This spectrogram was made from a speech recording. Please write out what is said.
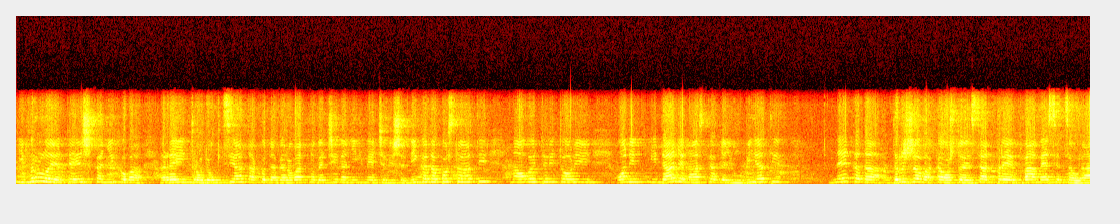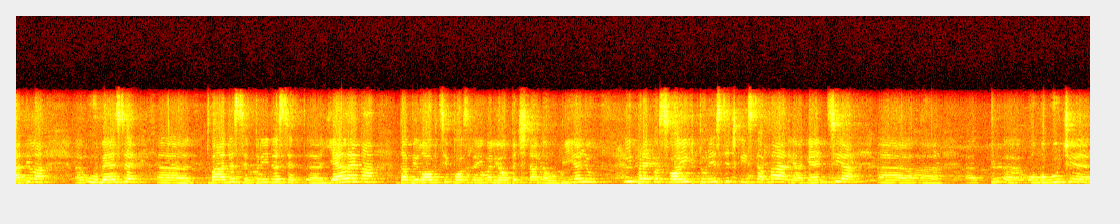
i vrlo je teška njihova reintrodukcija, tako da verovatno većina njih neće više nikada postojati na ovoj teritoriji. Oni i dalje nastavljaju ubijati. Nekada država, kao što je sad pre dva meseca uradila, uveze 20-30 jelena, da bi lovci posle imali opet šta da ubijaju i preko svojih turističkih safari agencija omogućuje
